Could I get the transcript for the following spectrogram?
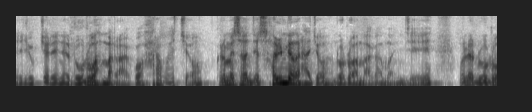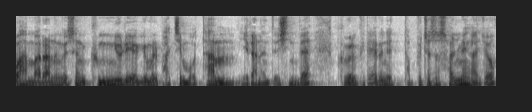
6절에 이제 로루하마라고 하라고 했죠. 그러면서 이제 설명을 하죠. 로루하마가 뭔지. 원래 로루하마라는 것은 극률의 여김을 받지 못함이라는 뜻인데 그걸 그대로 이제 덧붙여서 설명하죠.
